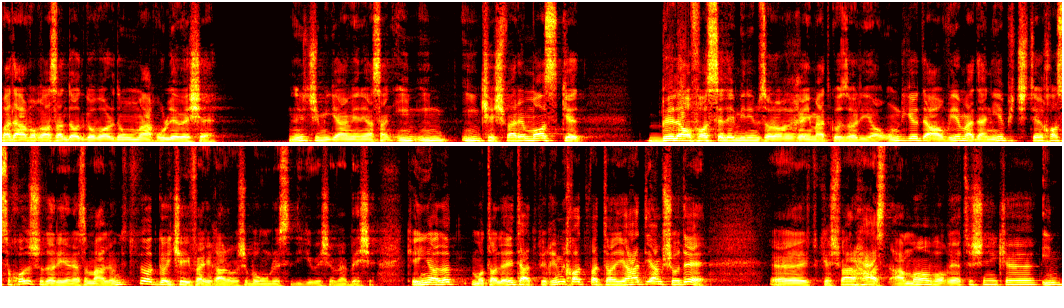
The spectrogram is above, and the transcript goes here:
و در واقع اصلا دادگاه وارد اون مقوله بشه. نه چی میگم؟ یعنی اصلا این این این کشور ماست که بلافاصله میریم سراغ قیمت گذاری ها. اون دیگه دعاوی مدنی پیچیده خاص خودشو داره. یعنی اصلا معلوم تو دادگاه کیفری قرار باشه به اون رسیدگی بشه و بشه. که این حالا مطالعه تطبیقی می‌خواد و تا یه حدی هم شده کشور هست. اما واقعیتش اینه که این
